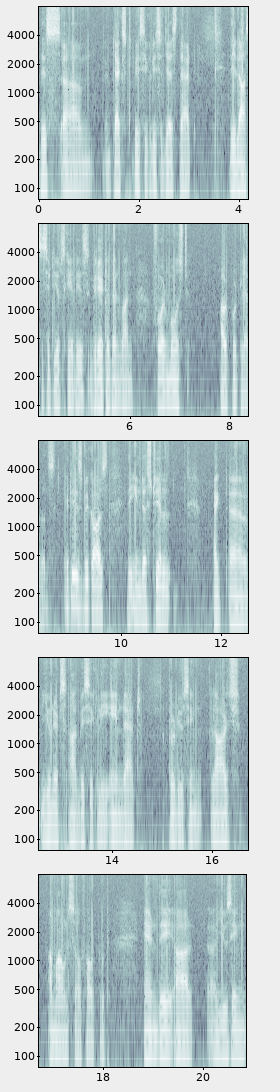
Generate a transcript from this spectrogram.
this um, text basically suggests that the elasticity of scale is greater than 1 for most output levels. It is because the industrial act, uh, units are basically aimed at producing large amounts of output and they are uh, using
